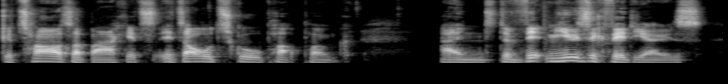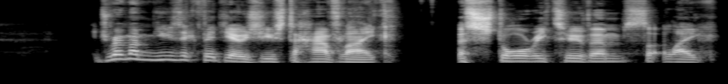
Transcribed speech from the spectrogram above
guitars are back. It's it's old school pop punk, and the vi- music videos. Do you remember music videos used to have like a story to them, of like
